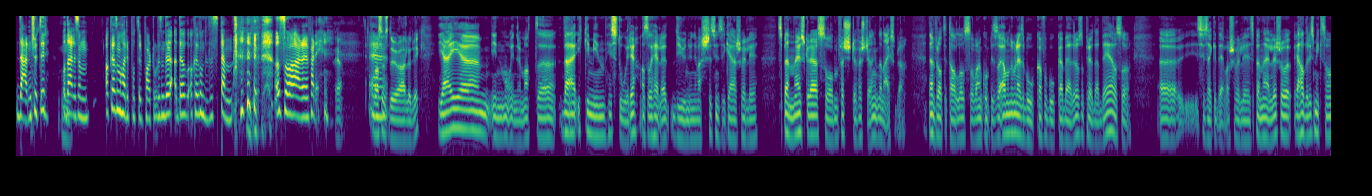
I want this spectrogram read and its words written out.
der den slutter. Og det er liksom akkurat som Harry Potter part 2. Liksom. Det, det akkurat kommet til det spennende. og så er det ferdig. Ja. Hva syns du, Ludvig? Jeg uh, må innrømme at uh, det er ikke min historie. Altså Hele Dune-universet syns ikke jeg er så veldig spennende. Jeg husker da jeg så den første første gang. Den er ikke så bra. Den er fra 80-tallet, og så var det en kompis som sa ja, men du må lese boka, for boka er bedre. Og så prøvde jeg det, og så uh, syns jeg ikke det var så veldig spennende heller. Så jeg hadde liksom ikke så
